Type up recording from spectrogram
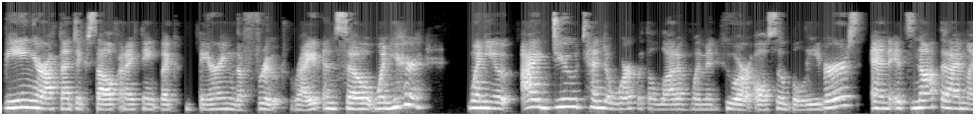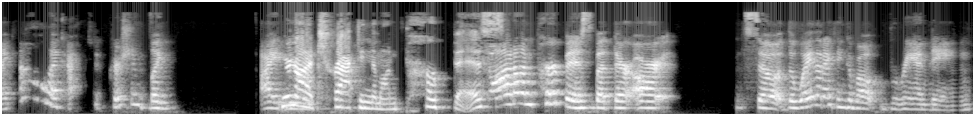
being your authentic self and i think like bearing the fruit right and so when you're when you i do tend to work with a lot of women who are also believers. And it's not that i'm like oh like christian. Like i you're not attracting them on purpose. Not on purpose but there are so the way that i think about branding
